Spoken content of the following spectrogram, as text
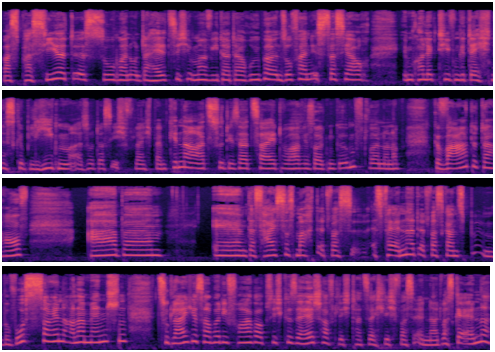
was passiert ist. So, man unterhält sich immer wieder darüber. Insofern ist das ja auch im kollektiven Gedächtnis geblieben. Also, dass ich vielleicht beim Kinderarzt zu dieser Zeit war, wir sollten geimpft werden und habe gewartet darauf. Aber das heißt, es macht etwas, es verändert etwas ganz im Bewusstsein aller Menschen. Zugleich ist aber die Frage, ob sich gesellschaftlich tatsächlich was ändert. Was geändert,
